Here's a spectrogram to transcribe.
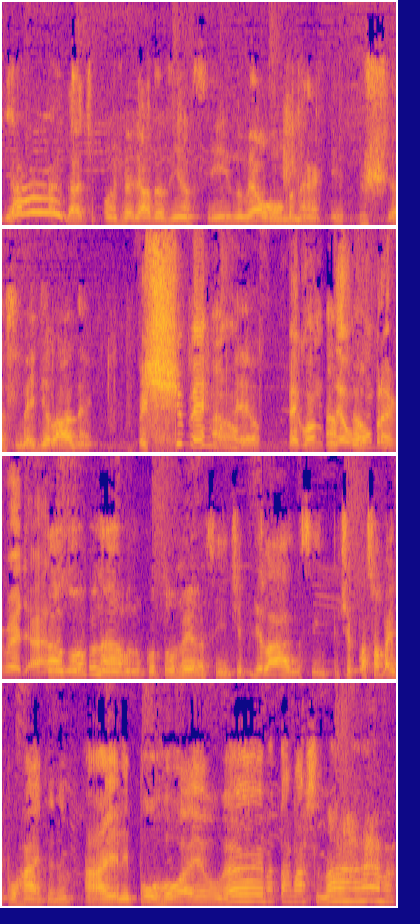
E ai, dá tipo uma ajoelhadazinha assim no meu ombro, né? Aqui, assim meio de lado, né? Vixe, meu irmão. Aí eu, Pegou no Ah, teu não. ombro ajoelhado. não, no ombro não, no cotovelo, assim, tipo de lado, assim, tipo só pra empurrar, entendeu? Aí ele empurrou, aí eu, ei, mas tá vacilando, né, mano?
